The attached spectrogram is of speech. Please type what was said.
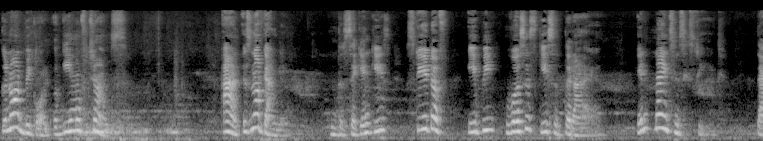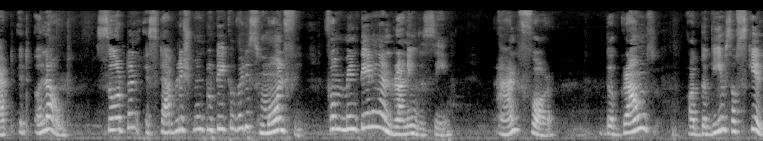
cannot be called a game of chance and is not gambling. In The second case, state of AP versus K. Satyanarayana in 1968 that it allowed certain establishment to take a very small fee for maintaining and running the same and for the grounds or the games of skill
